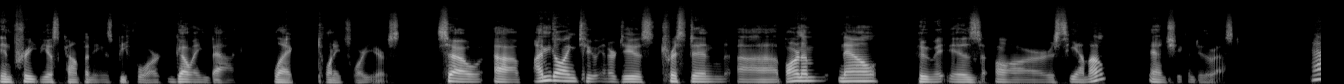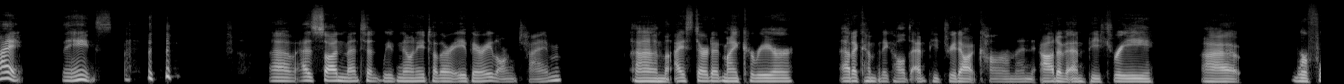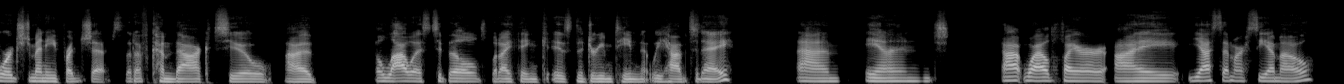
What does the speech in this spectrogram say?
in previous companies before going back like 24 years. So uh, I'm going to introduce Tristan uh, Barnum now, who is our CMO, and she can do the rest. Hi, thanks. um, as Shawn mentioned, we've known each other a very long time. Um, I started my career at a company called MP3.com, and out of MP3, uh, were forged many friendships that have come back to uh, allow us to build what I think is the dream team that we have today. Um, and at Wildfire, I, yes, I'm our CMO.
